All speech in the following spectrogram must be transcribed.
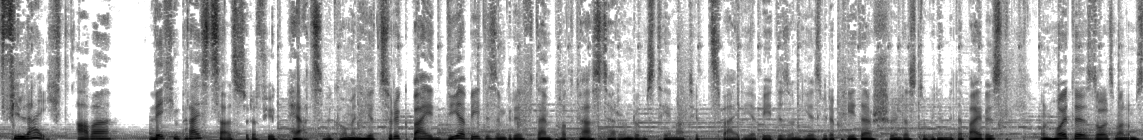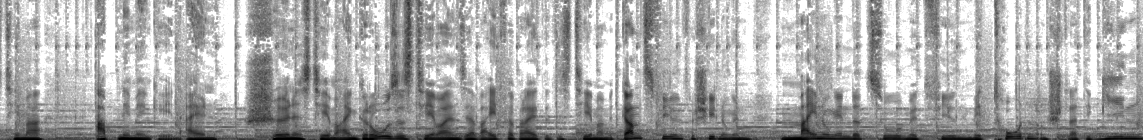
vielleicht, aber welchen Preis zahlst du dafür? Herzlich willkommen hier zurück bei Diabetes im Griff, dein Podcast rund ums Thema Typ 2 Diabetes. Und hier ist wieder Peter. Schön, dass du wieder mit dabei bist. Und heute soll es mal ums Thema Abnehmen gehen. Ein schönes Thema, ein großes Thema, ein sehr weit verbreitetes Thema mit ganz vielen verschiedenen Meinungen dazu, mit vielen Methoden und Strategien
